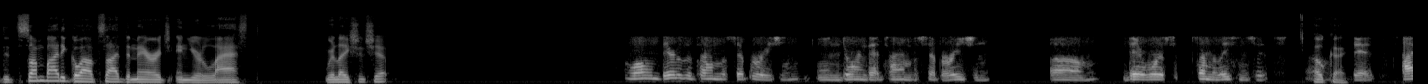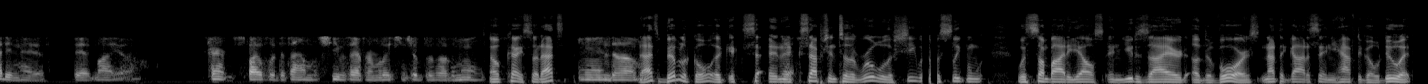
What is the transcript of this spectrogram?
did somebody go outside the marriage in your last relationship? There was a time of separation, and during that time of separation, um, there were some relationships uh, Okay. that I didn't have. That my uh, current spouse at the time was she was having relationships with other men, Okay, so that's and um, That's biblical, ex- an exception to the rule. If she was sleeping with somebody else and you desired a divorce, not that God is saying you have to go do it,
